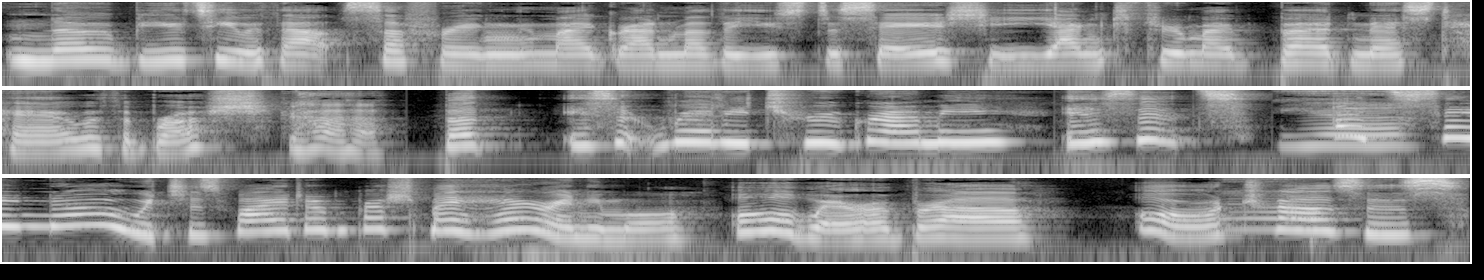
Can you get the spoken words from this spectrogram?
No beauty without suffering, my grandmother used to say as she yanked through my bird nest hair with a brush. but is it really true, Grammy? Is it? Yeah. I'd say no, which is why I don't brush my hair anymore. Or wear a bra. Or trousers.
